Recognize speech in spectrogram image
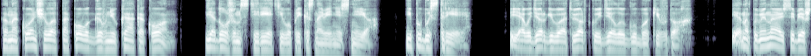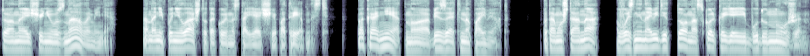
Она кончила такого говнюка, как он. Я должен стереть его прикосновение с нее. И побыстрее. Я выдергиваю отвертку и делаю глубокий вдох. Я напоминаю себе, что она еще не узнала меня. Она не поняла, что такое настоящая потребность. Пока нет, но обязательно поймет. Потому что она возненавидит то, насколько я ей буду нужен.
